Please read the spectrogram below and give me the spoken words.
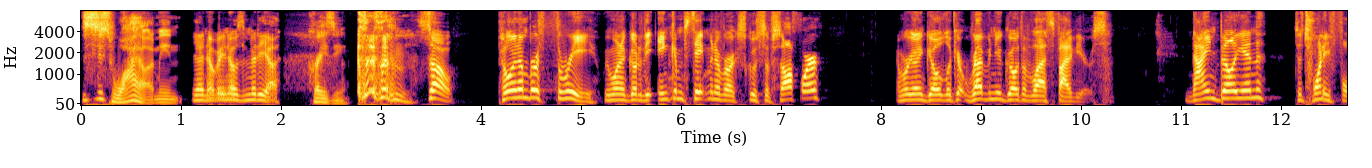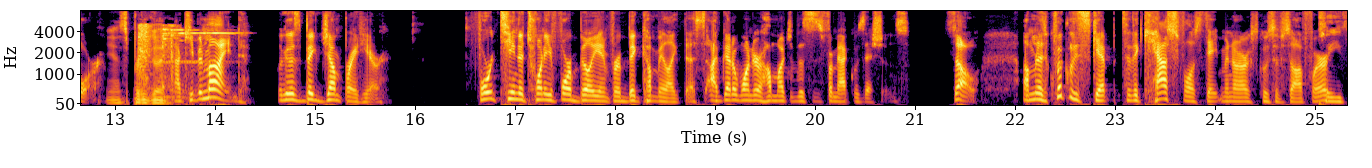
is just wild. I mean, yeah, nobody knows Nvidia. Crazy. so Pillar number three, we want to go to the income statement of our exclusive software, and we're going to go look at revenue growth of the last five years. 9 billion to 24. Yeah, it's pretty good. Now keep in mind, look at this big jump right here. 14 to 24 billion for a big company like this. I've got to wonder how much of this is from acquisitions. So I'm going to quickly skip to the cash flow statement on our exclusive software. Please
